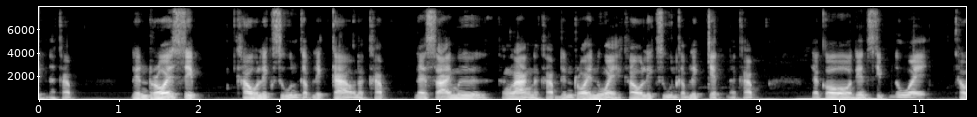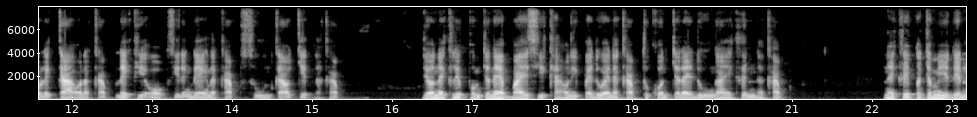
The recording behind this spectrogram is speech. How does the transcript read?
7 นะครับ เด่น 110 เข้าเลข 0 กับเลข 9 นะครับ และซ้ายมือข้างล่างนะครับ เด่นร้อยหน่วยเข้าเลข 0 กับเลข 7 นะครับ แล้วก็เด่น 10 หน่วย เข้าเลข 9 นะครับ เลขที่ออกสีแดงๆนะครับ 097 นะครับ เดี๋ยวในคลิปผมจะแนบใบสีขาวนี้ไปด้วยนะครับ ทุกคนจะได้ดูง่ายขึ้นนะครับ ในคลิปก็จะมีเด่น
